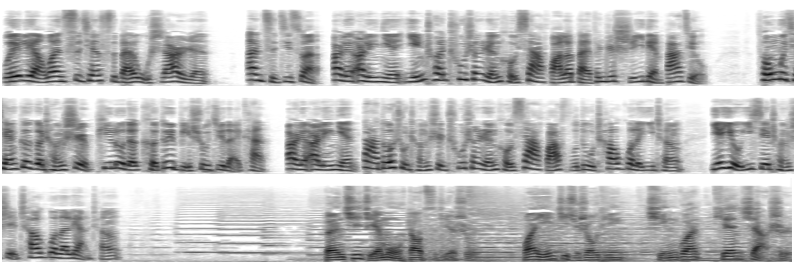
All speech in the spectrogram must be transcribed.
为两万四千四百五十二人。按此计算，二零二零年银川出生人口下滑了百分之十一点八九。从目前各个城市披露的可对比数据来看，二零二零年大多数城市出生人口下滑幅度超过了一成，也有一些城市超过了两成。本期节目到此结束，欢迎继续收听《秦观天下事》。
